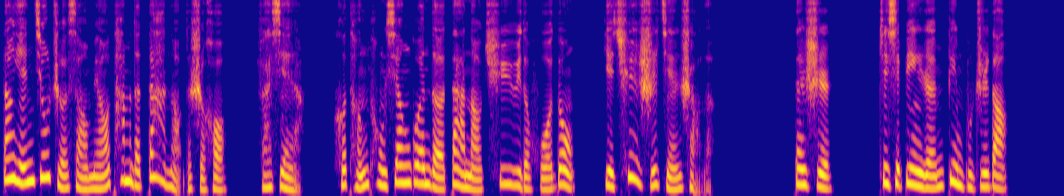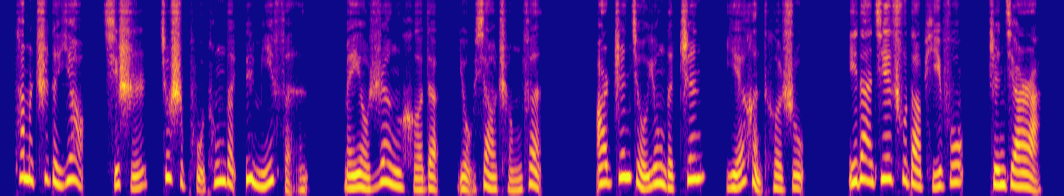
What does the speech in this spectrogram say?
当研究者扫描他们的大脑的时候，发现啊，和疼痛相关的大脑区域的活动也确实减少了。但是这些病人并不知道。他们吃的药其实就是普通的玉米粉，没有任何的有效成分。而针灸用的针也很特殊，一旦接触到皮肤，针尖儿啊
